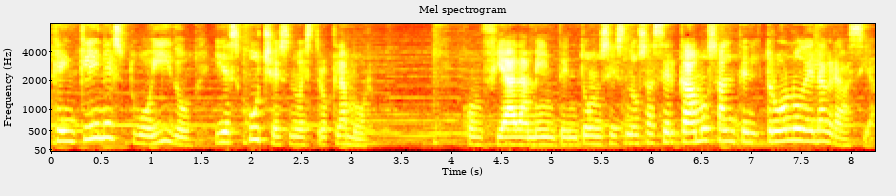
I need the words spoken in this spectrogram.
que inclines tu oído y escuches nuestro clamor. Confiadamente entonces nos acercamos ante el trono de la gracia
